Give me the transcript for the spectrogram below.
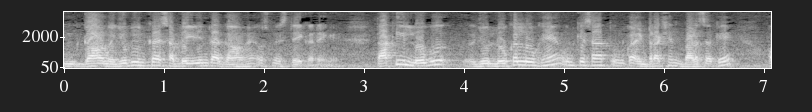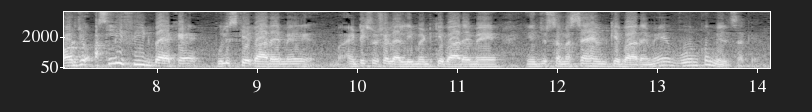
गाँव में, जो भी उनका सब डिवीज़न का गाँव है, उसमें स्टे करेंगे। ताकि लोग, जो लोकल लोग हैं, उनके साथ उनका इंटरेक्शन बढ़ सके और जो असली फीडबैक है पुलिस के बारे में एंटी सोशल एलिमेंट के बारे में, या जो समस्या है उनके बारे में, वो उनको मिल सके।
